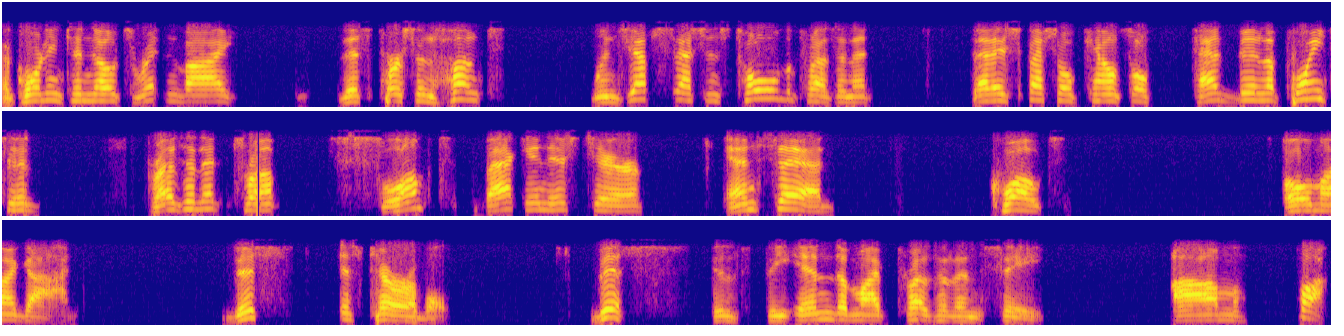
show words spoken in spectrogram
According to notes written by this person, Hunt, when Jeff Sessions told the president that a special counsel had been appointed, President Trump slumped back in his chair and said, quote, Oh my God, this is terrible. This is the end of my presidency. I'm fucked!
